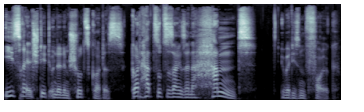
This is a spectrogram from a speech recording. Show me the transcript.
Israel steht unter dem Schutz Gottes. Gott hat sozusagen seine Hand über diesem Volk.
